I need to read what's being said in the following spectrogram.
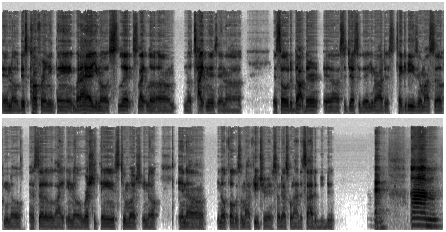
you know, discomfort or anything, but I had, you know, a slight, slight little, um, you know, tightness and, uh, and so the doctor uh, suggested that, you know, I just take it easy on myself, you know, instead of like, you know, rushing things too much, you know, and, uh, you know, focus on my future. And so that's what I decided to do. Okay. Um,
